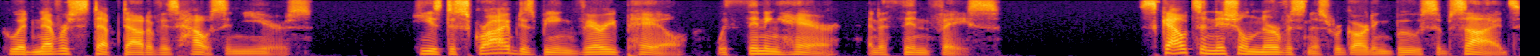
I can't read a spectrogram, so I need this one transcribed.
who had never stepped out of his house in years. He is described as being very pale, with thinning hair and a thin face. Scout's initial nervousness regarding Boo subsides,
